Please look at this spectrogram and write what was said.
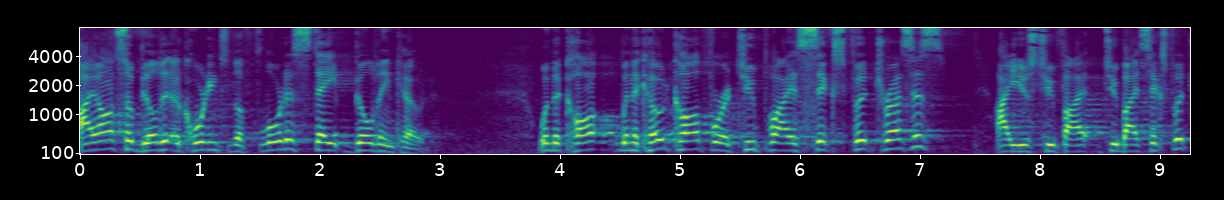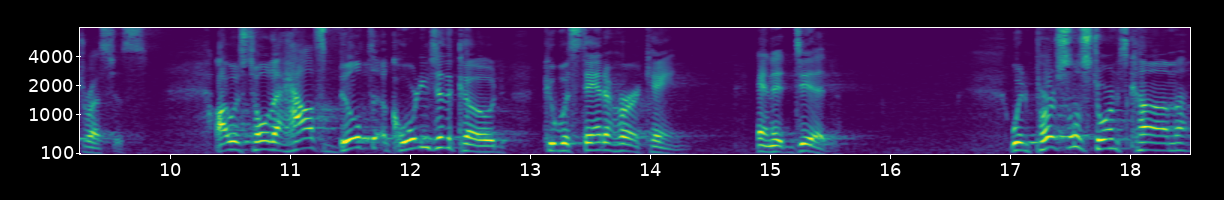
I also built it according to the Florida State Building Code. When the, call, when the code called for a two by six foot trusses, I used two, five, two by six foot trusses. I was told a house built according to the code could withstand a hurricane, and it did. When personal storms come,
